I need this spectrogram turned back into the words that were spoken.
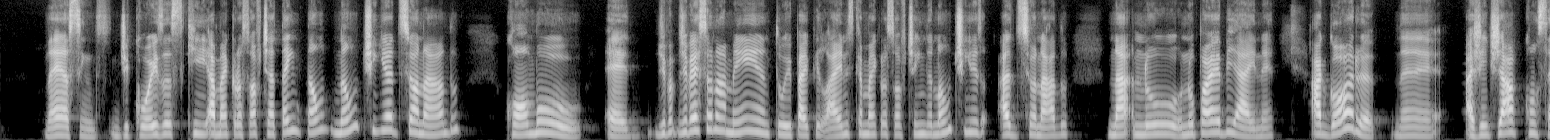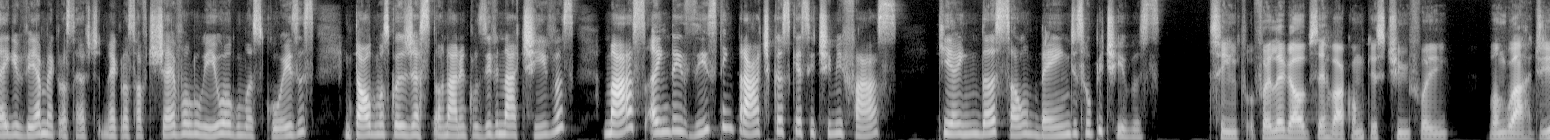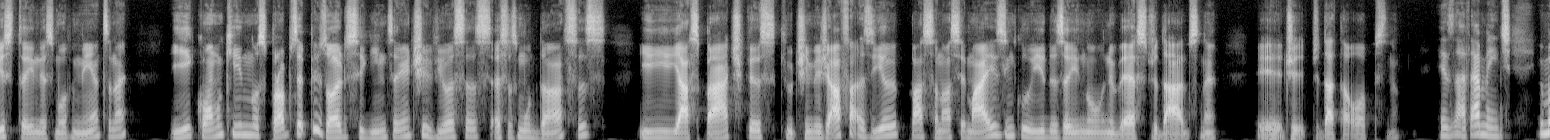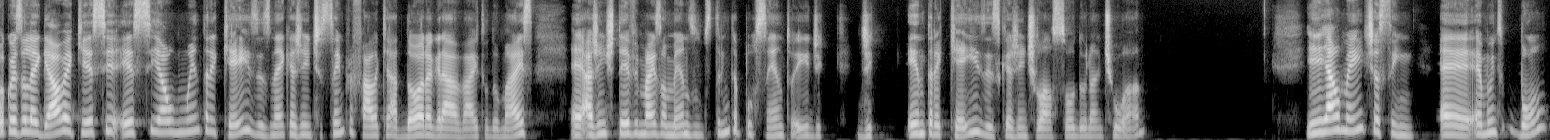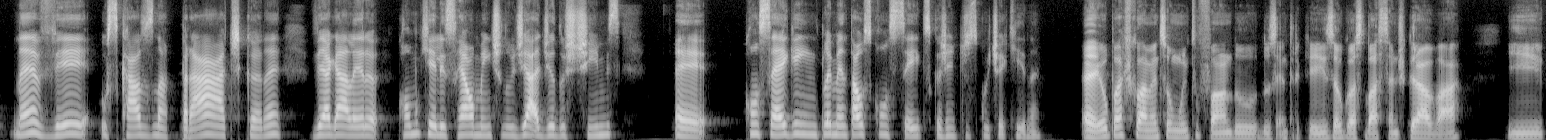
né? Assim, de coisas que a Microsoft até então não tinha adicionado como é, versionamento e pipelines que a Microsoft ainda não tinha adicionado na, no, no Power BI, né? Agora, né, a gente já consegue ver a Microsoft, Microsoft já evoluiu algumas coisas, então algumas coisas já se tornaram inclusive nativas, mas ainda existem práticas que esse time faz que ainda são bem disruptivas. Sim, foi legal observar como que esse time foi vanguardista aí nesse movimento, né? E como que nos próprios episódios seguintes a gente viu essas, essas mudanças e as práticas que o time já fazia passando a ser mais incluídas aí no universo de dados, né? De, de data ops, né? Exatamente. E uma coisa legal é que esse, esse é um entre cases, né? Que a gente sempre fala que adora gravar e tudo mais. É, a gente teve mais ou menos uns 30% aí de, de entre cases que a gente lançou durante o ano. E realmente, assim, é, é muito bom, né, ver os casos na prática, né, ver a galera, como que eles realmente no dia a dia dos times é, conseguem implementar os conceitos que a gente discute aqui, né. É, eu particularmente sou muito fã do, dos Entre Keys, eu gosto bastante de gravar e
